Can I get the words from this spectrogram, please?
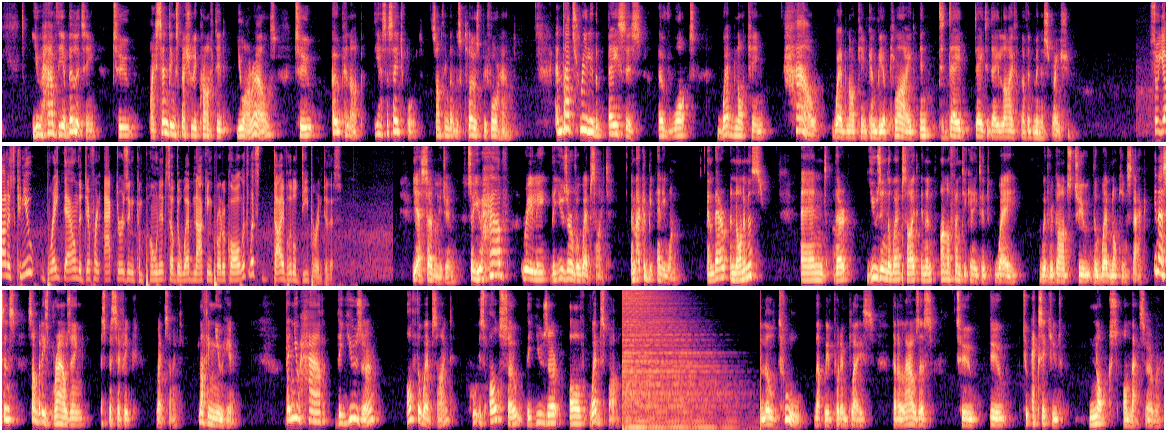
you have the ability to, by sending specially crafted URLs, to open up the SSH port, something that was closed beforehand. And that's really the basis of what web knocking, how web knocking can be applied in today day-to-day life of administration. So, Janis, can you break down the different actors and components of the web knocking protocol? Let, let's dive a little deeper into this. Yes, certainly, Jim. So, you have really the user of a website, and that could be anyone. And they're anonymous and they're using the website in an unauthenticated way with regards to the web knocking stack. In essence, somebody's browsing a specific website. Nothing new here. Then you have the user of the website who is also the user of WebSpa. A little tool that we've put in place that allows us to do to execute knocks on that server.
